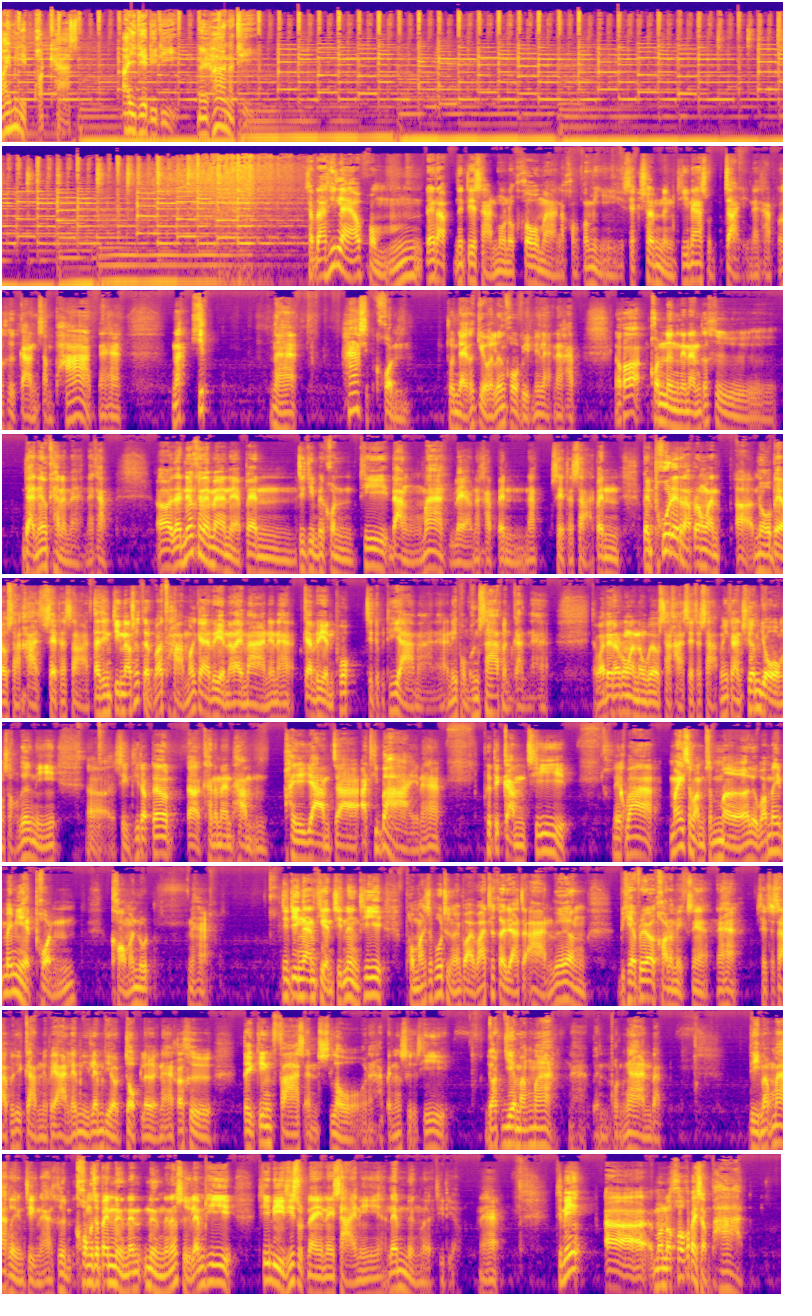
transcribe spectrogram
5 Minute Podcast ไอเดียดี ๆ ใน 5 นาที สัปดาห์ที่แล้วผมได้รับนิตยสาร Monocle มา แล้วเขาก็มี section หนึ่งที่น่าสนใจนะครับ ก็คือการสัมภาษณ์นะฮะนักคิดนะฮะห้าสิบคนส่วนใหญ่ก็เกี่ยวกับเรื่องโควิดนี่แหละนะครับ แล้วก็คนหนึ่งในนั้นก็คือ แดเนียลคาห์นะแมนนะครับเอ่อแดเนียลคาห์นะแมนเนี่ยเป็นจริงๆ เป็นคนที่ดังมากอยู่แล้วนะครับ เป็นนักเศรษฐศาสตร์ เป็นเป็นผู้ได้รับรางวัลโนเบลสาขาเศรษฐศาสตร์ แต่จริงๆ แล้วถ้าเกิดว่าถามว่าแกเรียนอะไรมาเนี่ยนะฮะแกเรียนพวกจิตวิทยามานะอันนี้ผมเพิ่งทราบเหมือนกันนะฮะแต่ว่าได้รับรางวัลโนเบลสาขาเศรษฐศาสตร์มีการเชื่อมโยงสองเรื่องนี้สิ่งที่ดรคานแมนทำพยายามจะอธิบายนะฮะพฤติกรรมที่ เรียกว่าไม่สม่ำเสมอหรือว่าไม่ไม่มีเหตุผลของมนุษย์นะฮะจริงๆ งานเขียนชิ้นหนึ่งที่ผมมักจะพูดถึงบ่อยๆว่า ถ้าเกิดอยากจะอ่านเรื่อง behavioral economics เนี่ยนะฮะเศรษฐศาสตร์พฤติกรรมเนี่ยไปอ่านเล่มนี้เล่มเดียวจบเลยนะฮะก็คือ thinking fast and slow นะครับเป็นหนังสือที่ยอดเยี่ยมมากๆนะฮะเป็นผลงานแบบดีมากๆเลยจริงๆนะฮะคือคงจะเป็นหนึ่งในหนึ่งในหนังสือเล่มที่ที่ดีที่สุดในในสายนี้เล่มหนึ่งเลยทีเดียวนะฮะทีนี้ โมโนโคก็ไปสัมภาษณ์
